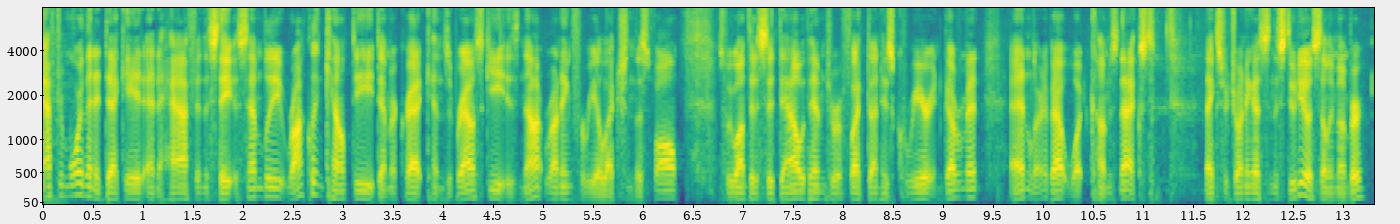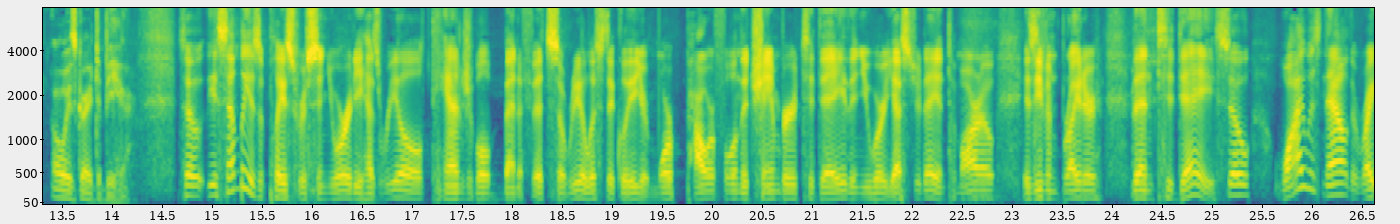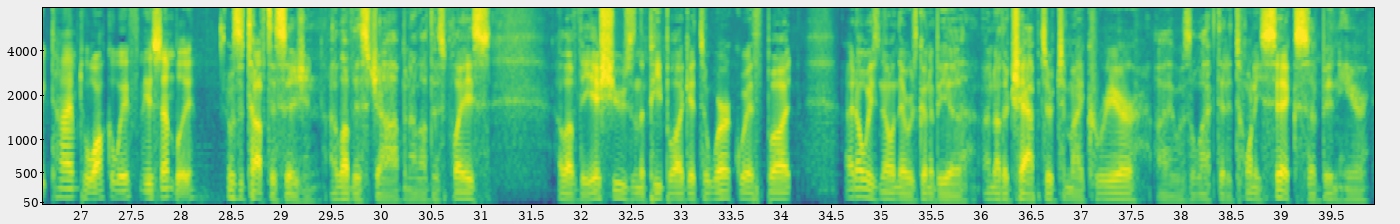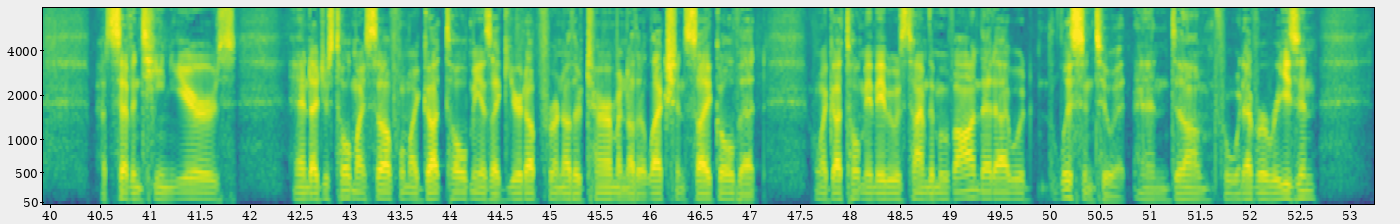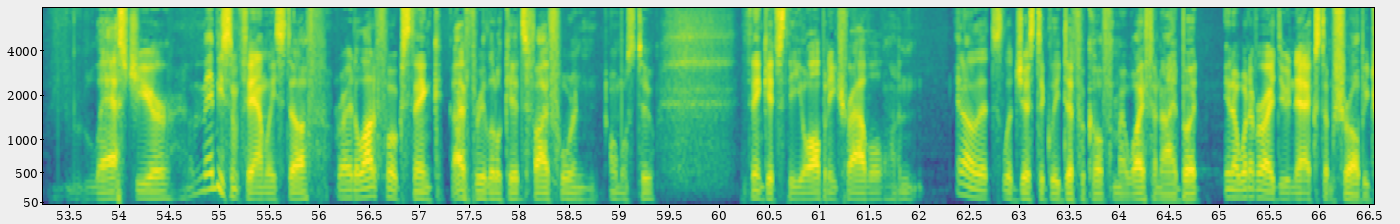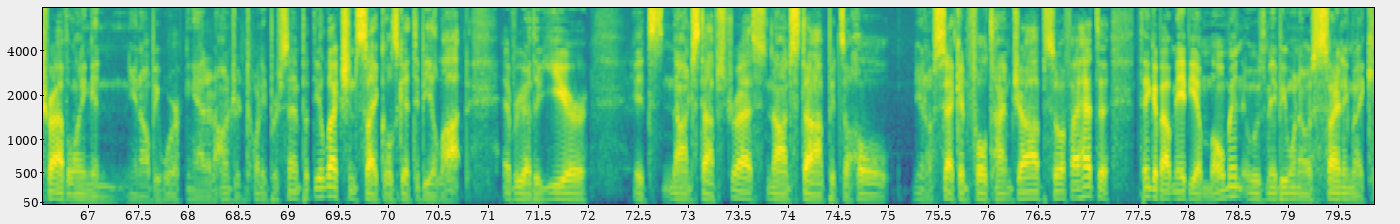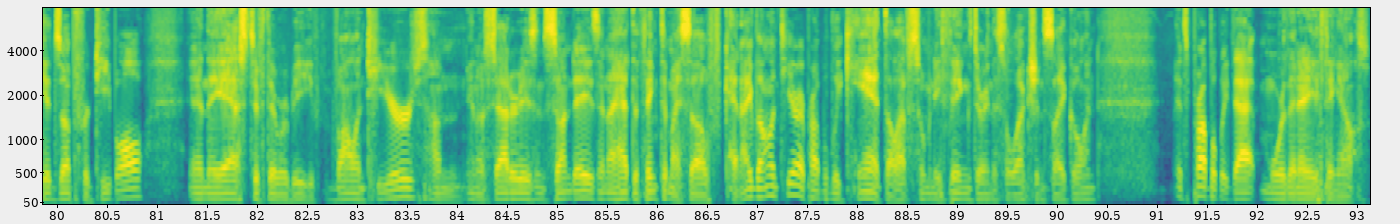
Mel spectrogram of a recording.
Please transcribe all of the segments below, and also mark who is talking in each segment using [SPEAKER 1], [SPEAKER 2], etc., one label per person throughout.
[SPEAKER 1] After more than a decade and a half in the state assembly, Rockland County Democrat Ken Zebrowski is not running for re-election this fall. So we wanted to sit down with him to reflect on his career in government and learn about what comes next. Thanks for joining us in the studio, Assembly Member.
[SPEAKER 2] Always great to be here.
[SPEAKER 1] So, the Assembly is a place where seniority has real, tangible benefits. So, realistically, you're more powerful in the chamber today than you were yesterday, and tomorrow is even brighter than today. So, why was now the right time to walk away from the Assembly?
[SPEAKER 2] It was a tough decision. I love this job and I love this place. I love the issues and the people I get to work with, but I'd always known there was going to be a, another chapter to my career. I was elected at 26. I've been here at 17 years. And I just told myself when my gut told me as I geared up for another term, another election cycle, that when my gut told me maybe it was time to move on, that I would listen to it. And um, for whatever reason, last year, maybe some family stuff, right? A lot of folks think I have three little kids, five, four, and almost two. Think it's the Albany travel, and you know that's logistically difficult for my wife and I. But you know, whatever I do next, I'm sure I'll be traveling and you know I'll be working at it 120 percent. But the election cycles get to be a lot every other year. It's nonstop stress, nonstop. It's a whole you know second full time job. So if I had to think about maybe a moment, it was maybe when I was signing my kids up for t-ball, and they asked if there would be volunteers on you know Saturdays and Sundays, and I had to think to myself, can I volunteer? I probably can't. I'll have so many things during this election cycle, and it's probably that more than anything else.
